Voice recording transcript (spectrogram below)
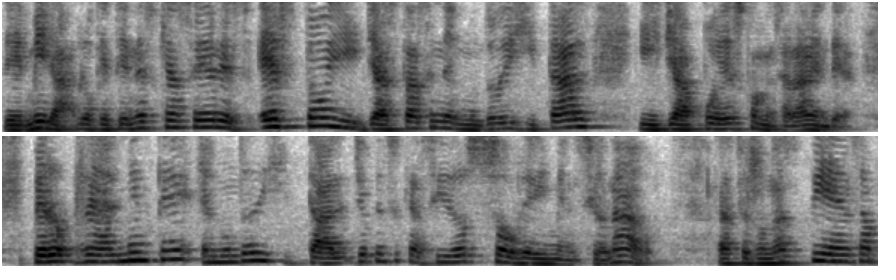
de mira, lo que tienes que hacer es esto y ya estás en el mundo digital y ya puedes comenzar a vender. Pero realmente el mundo digital yo pienso que ha sido sobredimensionado. Las personas piensan,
